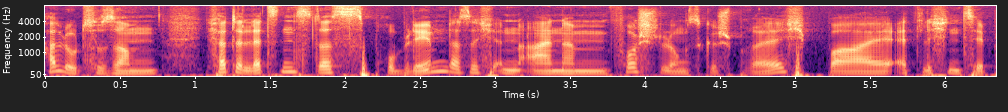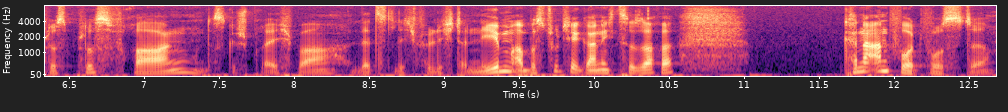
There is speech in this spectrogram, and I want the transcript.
Hallo zusammen. Ich hatte letztens das Problem, dass ich in einem Vorstellungsgespräch bei etlichen C++-Fragen, das Gespräch war letztlich völlig daneben, aber es tut hier gar nichts zur Sache, keine Antwort wusste.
